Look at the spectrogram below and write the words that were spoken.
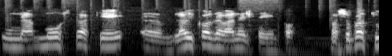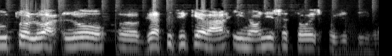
una mostra che eh, la ricorderà nel tempo ma soprattutto lo, lo uh, gratificherà in ogni settore espositivo.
